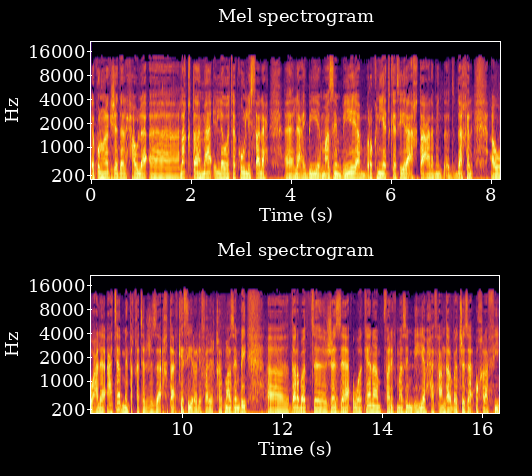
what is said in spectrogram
يكون يكون هناك جدل حول آه، لقطة ما إلا وتكون لصالح آه، لاعبي مازيمبي. ركنيات كثيرة أخطاء على من داخل أو على أعتاب منطقة الجزاء أخطاء كثيرة لفريق مازيمبي آه، ضربة جزاء. وكان فريق مازيمبي يبحث عن ضربة جزاء أخرى في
